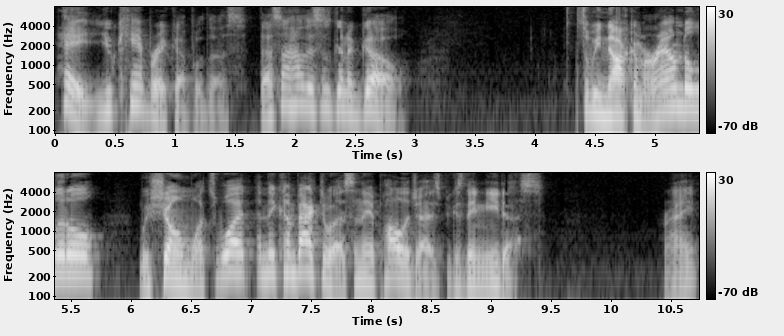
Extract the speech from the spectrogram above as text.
"Hey, you can't break up with us. That's not how this is going to go." So we knock them around a little, we show them what's what, and they come back to us and they apologize because they need us. Right?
